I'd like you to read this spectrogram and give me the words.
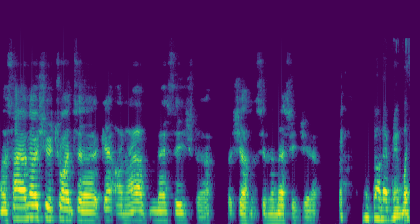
I say I know she was trying to get on. I have messaged her, but she hasn't seen the message yet. We've every week.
